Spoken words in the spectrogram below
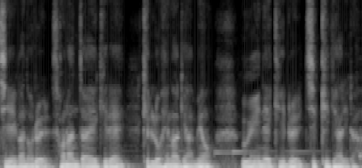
지혜가 너를 선한 자의 길에 길로 행하게 하며 의인의 길을 지키게 하리라.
